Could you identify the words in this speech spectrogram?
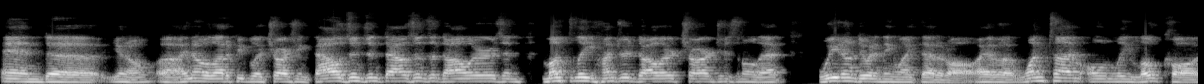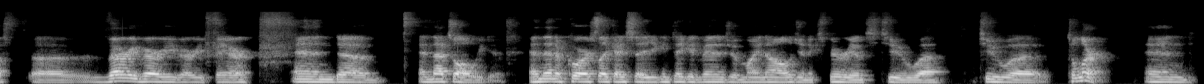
And, uh, you know, uh, I know a lot of people are charging thousands and thousands of dollars and monthly $100 charges and all that. We don't do anything like that at all. I have a one time only, low cost, uh, very, very, very fair. And, uh, and that's all we do. And then, of course, like I say, you can take advantage of my knowledge and experience to uh, to uh, to learn. And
